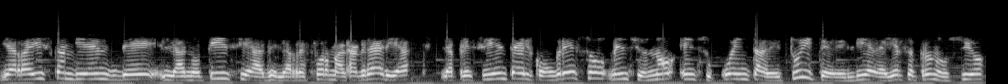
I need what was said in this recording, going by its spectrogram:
Y a raíz también de la noticia de la reforma agraria, la presidenta del Congreso mencionó en su cuenta de Twitter, el día de ayer se pronunció,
